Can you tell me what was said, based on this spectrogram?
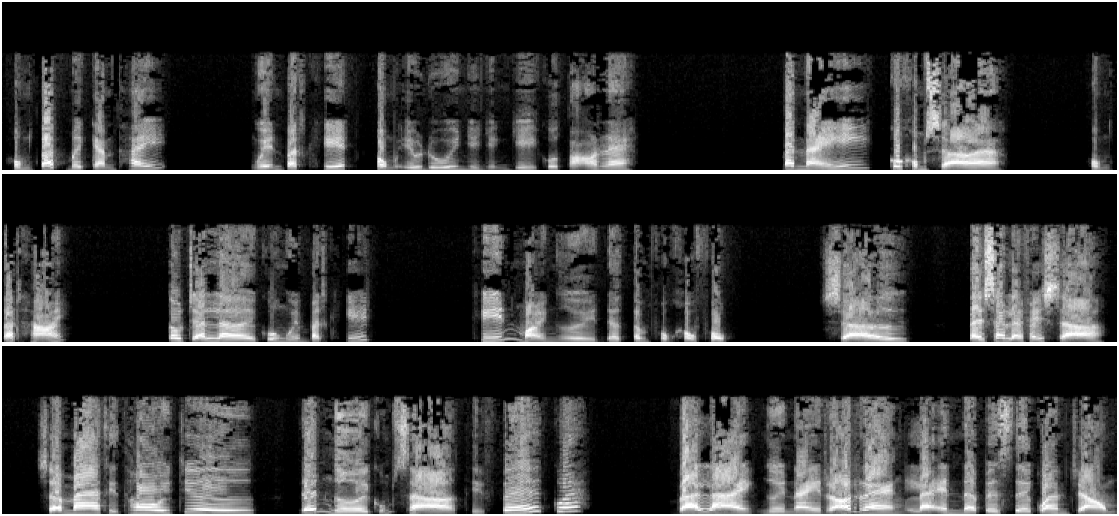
hùng tất mới cảm thấy nguyễn bạch khiết không yếu đuối như những gì cô tỏ ra. Ban nãy cô không sợ à? Hùng tất hỏi. Câu trả lời của nguyễn bạch khiết khiến mọi người đều tâm phục khẩu phục. Sợ tại sao lại phải sợ? Sợ ma thì thôi chứ, đến người cũng sợ thì phế quá. Vả lại, người này rõ ràng là npc quan trọng.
